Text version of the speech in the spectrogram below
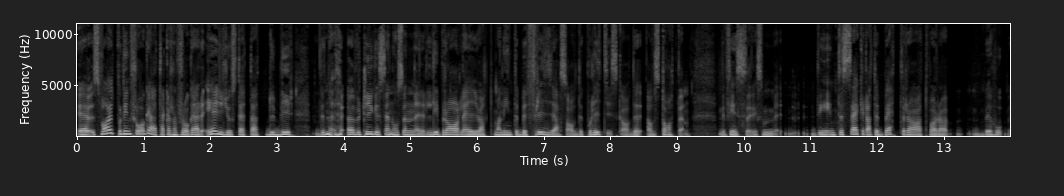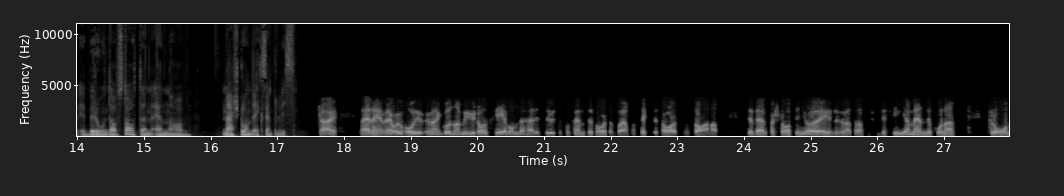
Eh, svaret på din fråga, tackar som frågar, är ju just detta att du blir, den övertygelsen hos en liberal är ju att man inte befrias av det politiska, av, det, av staten. Det, finns liksom, det är inte säkert att det är bättre att vara beho, beroende av staten än av närstående exempelvis. Nej, Nej, nej, och, och Gunnar Myrdal skrev om det här i slutet på 50-talet och början på 60-talet så sa han att det välfärdsstaten gör är nu att, att befria människorna från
